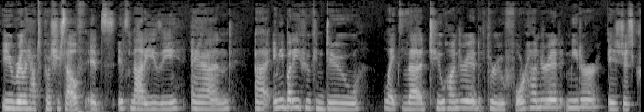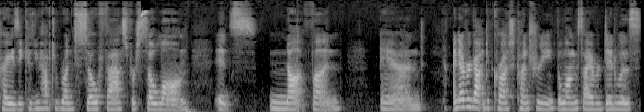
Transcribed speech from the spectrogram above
you really have to push yourself. It's it's not easy, and uh, anybody who can do like the 200 through 400 meter is just crazy because you have to run so fast for so long. It's not fun, and I never got into cross country. The longest I ever did was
